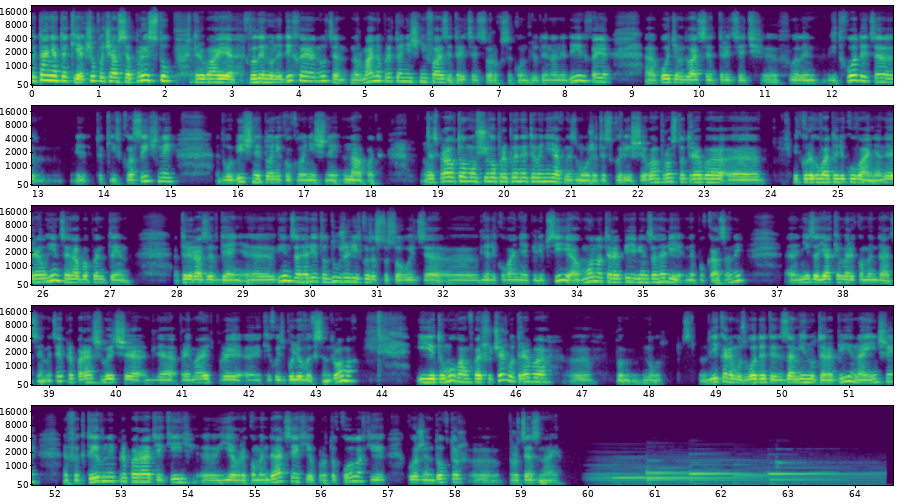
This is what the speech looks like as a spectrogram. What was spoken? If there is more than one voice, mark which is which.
Speaker 1: Питання таке: якщо почався приступ, триває хвилину не дихає, ну це нормально при тонічній фазі, 30-40 секунд людина не дихає, а потім 20-30 хвилин відходить. Це такий класичний двобічний тоніко-клонічний напад. Справа в тому, що його припинити ви ніяк не зможете скоріше. Вам просто треба е, відкоригувати лікування. Нейралгін це габапентин три рази в день. Е, Він взагалі-то дуже рідко застосовується е, для лікування епілепсії, а в монотерапії він взагалі не показаний е, ні за якими рекомендаціями. Цей препарат швидше для, приймають при якихось больових синдромах. І тому вам в першу чергу треба ну, лікарем узгодити заміну терапії на інший ефективний препарат, який е, є в рекомендаціях, є в протоколах, і кожен доктор е, про це знає.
